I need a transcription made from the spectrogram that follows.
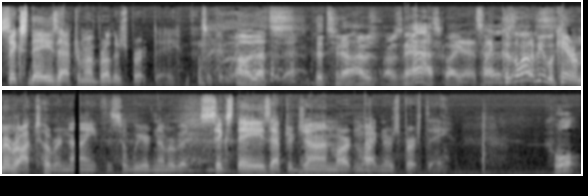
Six days after my brother's birthday. That's a good way. oh, to that's that. good to know. I was I was going to ask. Like, Yeah, it's like because a lot of people can't remember October 9th. It's a weird number, but six days after John Martin Wagner's birthday, Cool.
